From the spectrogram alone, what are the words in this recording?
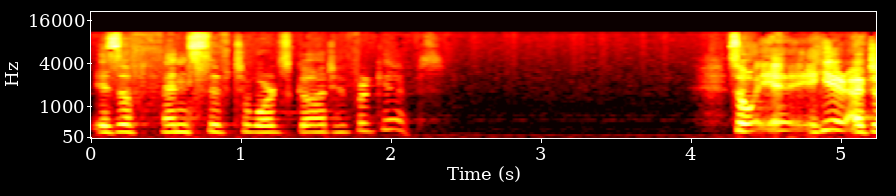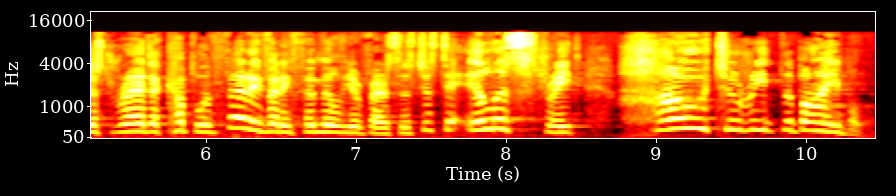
is offensive towards God who forgives. So eh, here I've just read a couple of very, very familiar verses just to illustrate how to read the Bible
